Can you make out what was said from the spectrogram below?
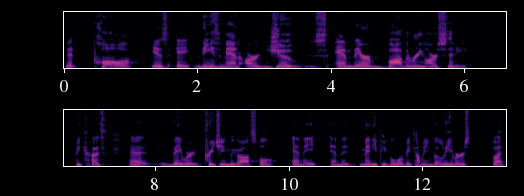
that Paul is a, these men are Jews and they're bothering our city because uh, they were preaching the gospel and they, and the, many people were becoming believers, but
